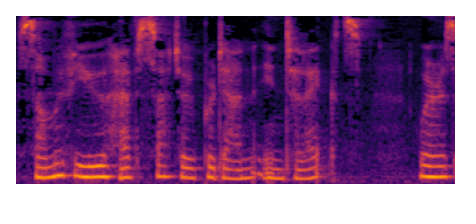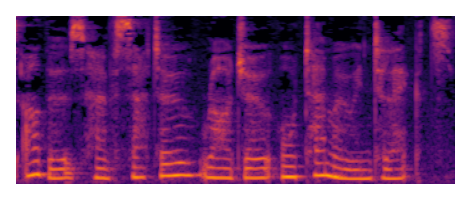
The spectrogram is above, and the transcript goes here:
Some of you have Sato Pradhan intellects, whereas others have Sato, Rajo, or Tamo intellects.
